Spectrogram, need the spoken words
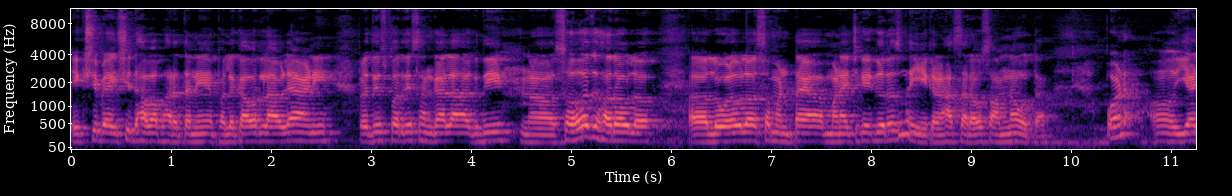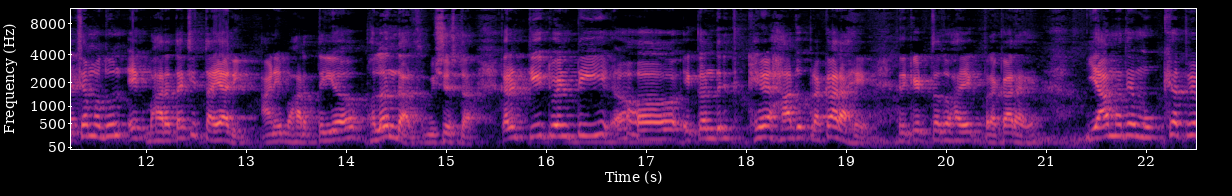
एकशे ब्याऐंशी धावा भारताने फलकावर लावल्या आणि प्रतिस्पर्धी संघाला अगदी सहज हरवलं लोळवलं असं म्हणता म्हणायची काही गरज नाही आहे कारण हा सराव सामना होता. पण याच्यामधून एक भारताची तयारी आणि भारतीय फलंदाज विशेषतः कारण टी ट्वेंटी एकंदरीत खेळ हा जो प्रकार आहे क्रिकेटचा जो हा एक प्रकार आहे यामध्ये मुख्यत्वे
